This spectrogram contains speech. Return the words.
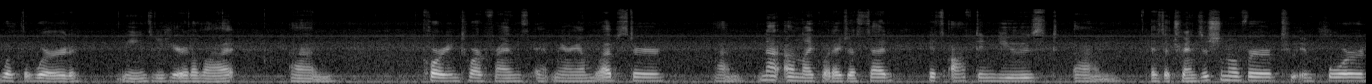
what the word means. We hear it a lot. Um, according to our friends at Merriam-Webster, um, not unlike what I just said, it's often used um, as a transitional verb to implore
